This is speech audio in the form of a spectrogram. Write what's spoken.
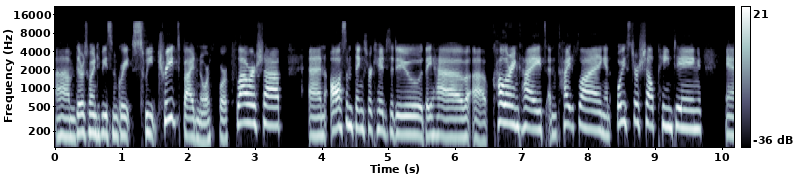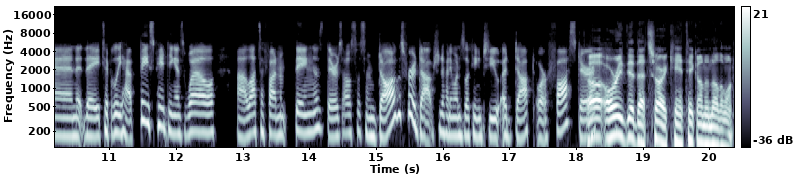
Um, there's going to be some great sweet treats by North Fork Flower Shop and awesome things for kids to do. They have uh, coloring kites and kite flying and oyster shell painting, and they typically have face painting as well. Uh, lots of fun things. There's also some dogs for adoption if anyone's looking to adopt or foster. Uh, already did that. Sorry, can't take on another one.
